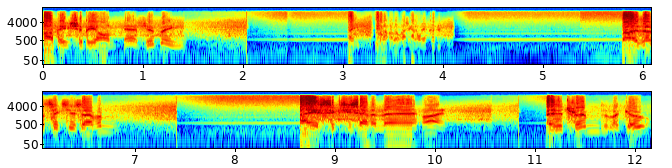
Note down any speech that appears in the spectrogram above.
RP should be on. Yeah, should be. Right, is that 67? That is 67 there. Right. Is it trimmed? Let go.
